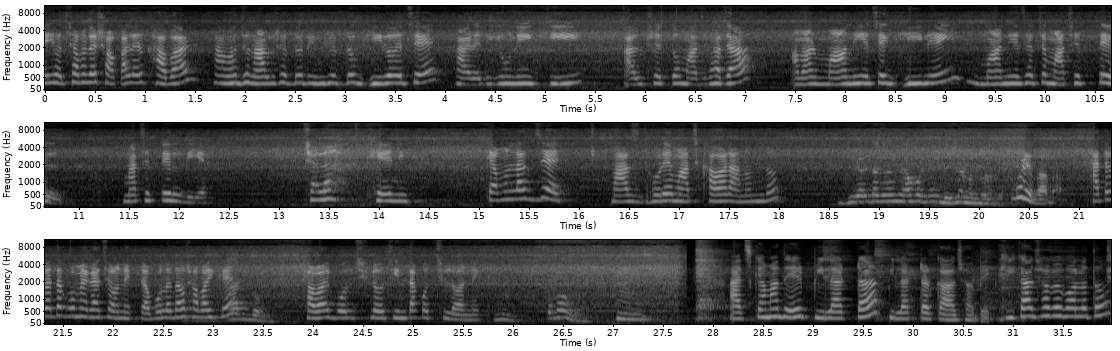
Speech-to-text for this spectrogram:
এই হচ্ছে আমাদের সকালের খাবার। আমার জন্য আলু সেদ্ধ ডিম সেদ্ধ ঘি রয়েছে। আর এদিকে উনি ঘি আলু সেদ্ধ মাছ ভাজা। আমার মা নিয়েছে ঘি নেই মা নিয়েছে হচ্ছে মাছের তেল মাছের তেল দিয়ে। চলো খেয়ে নি। কেমন লাগছে? মাছ ধরে মাছ খাওয়ার আনন্দ? ওরে বাবা হাতে ব্যথা কমে গেছে অনেকটা। বলে দাও সবাইকে। সবাই বলছিল চিন্তা করছিল অনেক। হুম। আজকে আমাদের পিলারটা পিলারটার কাজ হবে। কি কাজ হবে বলো তো?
